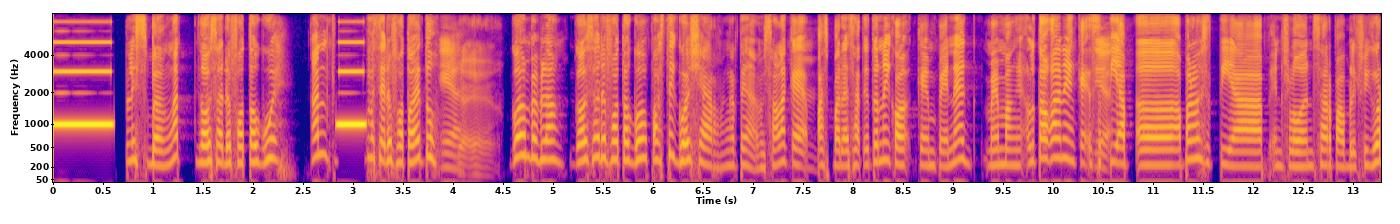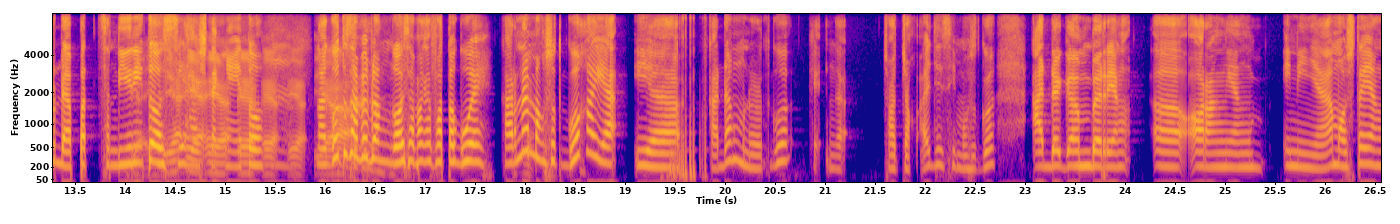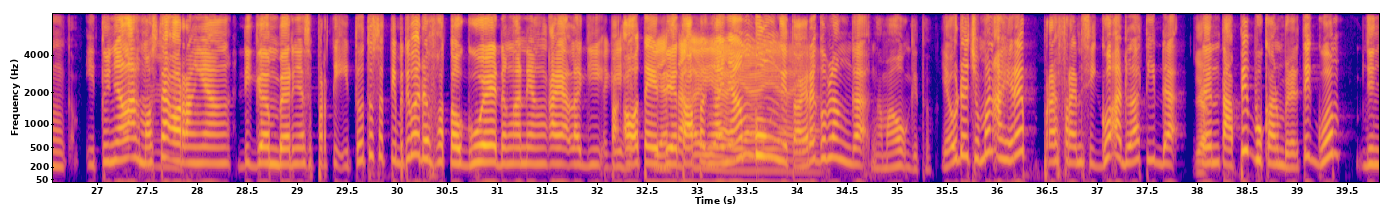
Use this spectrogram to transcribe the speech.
please banget nggak usah ada foto gue kan masih ada fotonya tuh iya Ya, ya. gue sampai bilang gak usah ada foto gue pasti gue share ngerti nggak misalnya kayak Hmm. pas pada saat itu nih campaignnya memang lu tau kan yang kayak Iya. setiap eh, apa namanya setiap influencer public figure dapat sendiri Iya, tuh iya, si iya, hashtagnya iya, itu iya, iya, nah iya. gue tuh sampai bilang gak usah pakai foto gue karena maksud gue kayak iya kadang menurut gue kayak nggak cocok aja sih maksud gue ada gambar yang eh, orang yang ininya maksudnya yang itunya lah maksudnya Hmm. orang yang di gambarnya seperti itu terus tiba-tiba ada foto gue dengan yang kayak lagi, Lagi OTD biasa, atau apa iya, nggak iya, nyambung iya, gitu. iya. akhirnya gue bilang nggak nggak mau gitu. Ya udah cuman akhirnya preferensi gue adalah tidak. Ya. dan tapi bukan berarti gue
